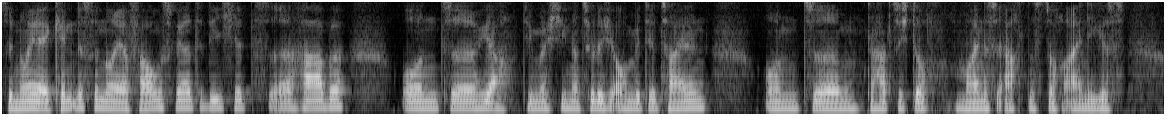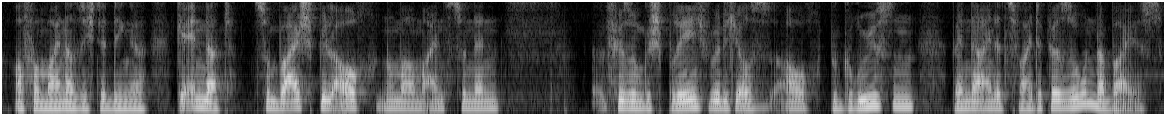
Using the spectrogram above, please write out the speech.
sind neue Erkenntnisse, neue Erfahrungswerte, die ich jetzt äh, habe. Und äh, ja, die möchte ich natürlich auch mit dir teilen. Und ähm, da hat sich doch meines Erachtens doch einiges auch von meiner Sicht der Dinge geändert. Zum Beispiel auch, nur mal um eins zu nennen, für so ein Gespräch würde ich auch begrüßen, wenn da eine zweite Person dabei ist.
